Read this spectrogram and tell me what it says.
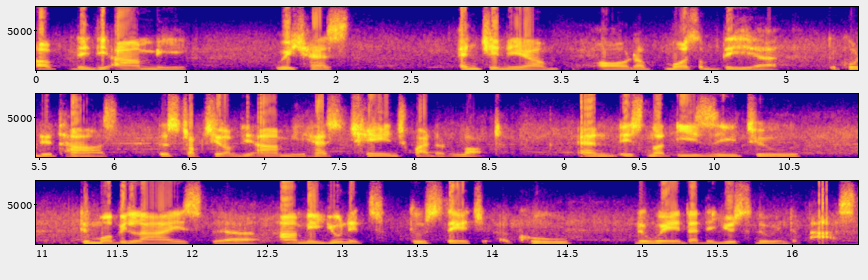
of the, the army, which has engineered all of most of the uh, the coup d'états, the structure of the army has changed quite a lot, and it's not easy to to mobilize the army units to stage a coup the way that they used to do in the past.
